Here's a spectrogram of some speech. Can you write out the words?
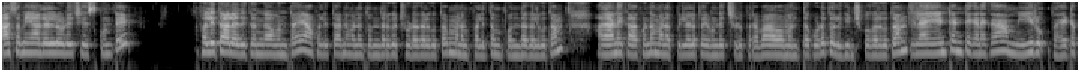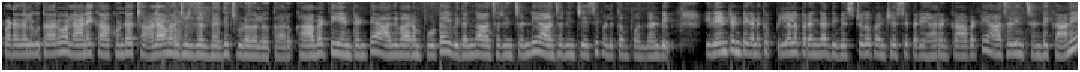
ఆ సమయాలలోనే చేసుకుంటే ఫలితాలు అధికంగా ఉంటాయి. ఆ ఫలితాన్ని మనం తొందరగా చూడగలుగుతాం. మనం ఫలితం పొందగలుగుతాం. అలానే కాకుండా మన పిల్లలపై ఉండే చెడు ప్రభావం అంతా కూడా తొలగించుకోగలుగుతాం. ఇలా ఏంటంటే కనుక మీరు బయటపడగలుగుతారు. అలానే కాకుండా చాలా మంచి రిజల్ట్ అయితే చూడగలుగుతారు. కాబట్టి ఏంటంటే ఆదివారం పూట ఈ విధంగా ఆచరించండి. ఆచరించేసి ఫలితం పొందండి. ఇదేంటంటే కనుక పిల్లల పరంగా ది బెస్ట్గా పనిచేసే పరిహారం కాబట్టి ఆచరించండి. కానీ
